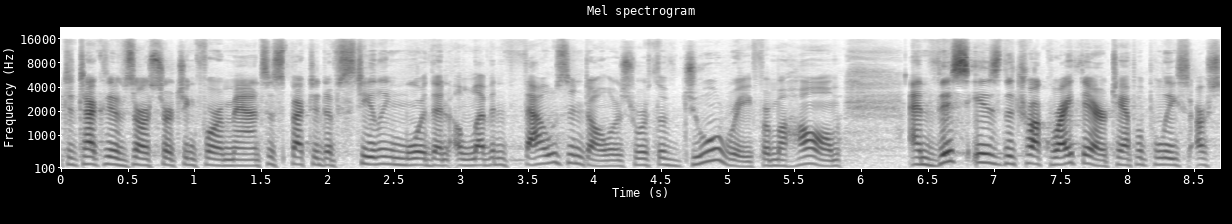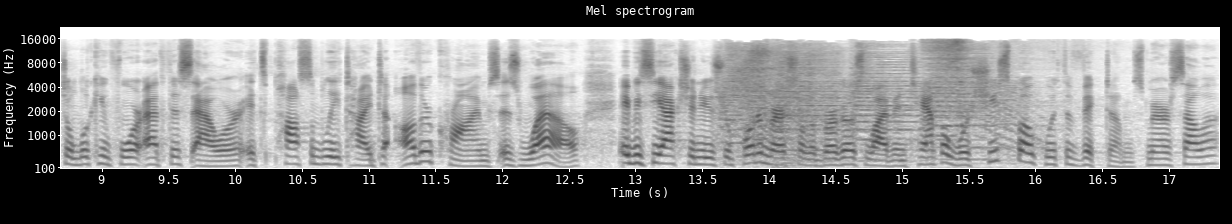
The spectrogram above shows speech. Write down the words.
Detectives are searching for a man suspected of stealing more than $11,000 worth of jewelry from a home. And this is the truck right there. Tampa police are still looking for at this hour. It's possibly tied to other crimes as well. ABC Action News reporter Maricela Burgos live in Tampa where she spoke with the victims. Maricela?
